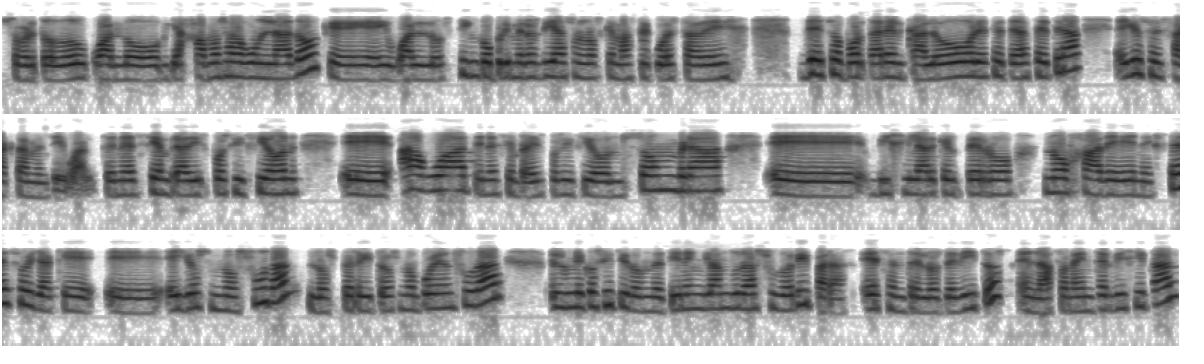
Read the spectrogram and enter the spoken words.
Sobre todo cuando viajamos a algún lado, que igual los cinco primeros días son los que más te cuesta de, soportar el calor, etcétera, etcétera, ellos exactamente igual. Tener siempre a disposición eh, agua, tener siempre a disposición sombra, eh, vigilar que el perro no jade en exceso, ya que eh, ellos no sudan, los perritos no pueden sudar. El único sitio donde tienen glándulas sudoríparas es entre los deditos, en la zona interdigital,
